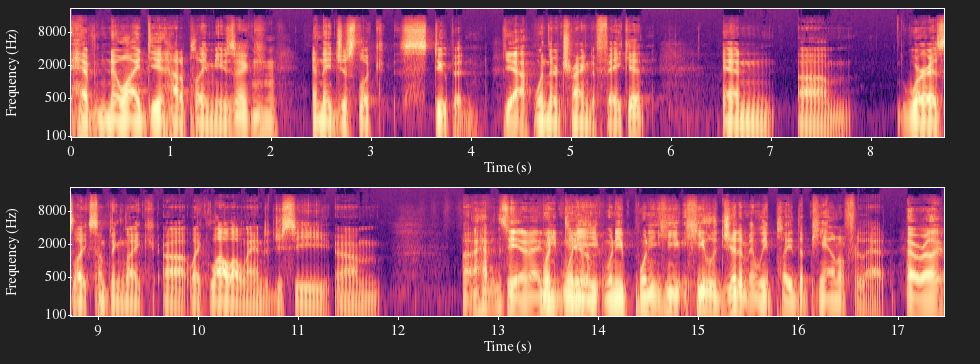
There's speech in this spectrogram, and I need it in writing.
have no idea how to play music Mm-hmm. and they just look stupid Yeah. when they're trying to fake it and um whereas like something like uh like La La Land did you see um I haven't seen it. I when need when to. he when he when he, he he legitimately played the piano for that oh, really?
